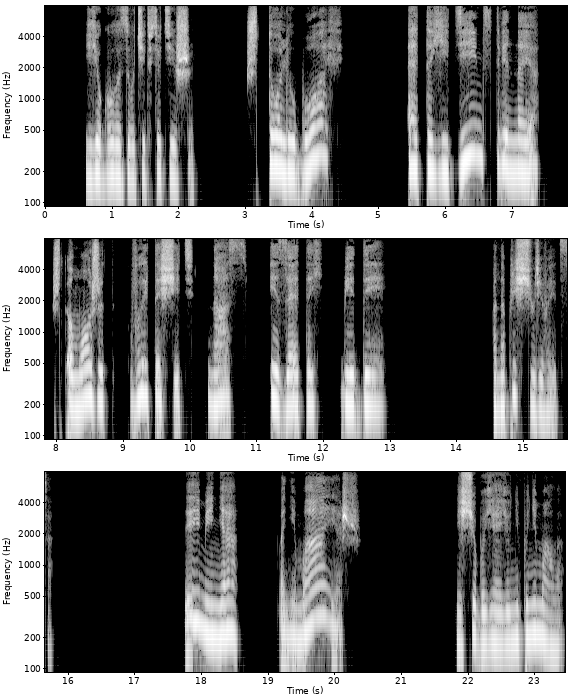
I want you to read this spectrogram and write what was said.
— ее голос звучит все тише, «что любовь — это единственное, что может вытащить нас из этой беды». Она прищуривается. «Ты меня понимаешь?» Еще бы я ее не понимала.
